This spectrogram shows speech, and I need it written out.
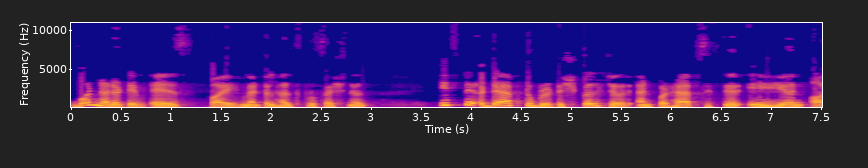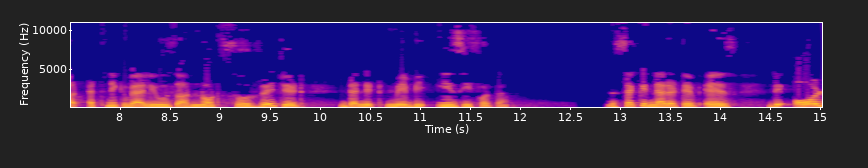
One narrative is by mental health professionals. If they adapt to British culture, and perhaps if their Asian or ethnic values are not so rigid then it may be easy for them. The second narrative is they all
